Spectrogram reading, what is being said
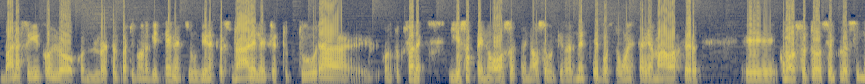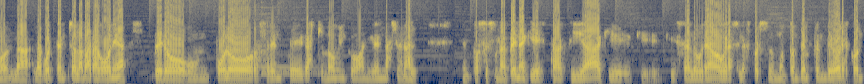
van a seguir con, lo, con el resto del patrimonio que tienen, sus bienes personales, la infraestructura, eh, construcciones. Y eso es penoso, es penoso, porque realmente Puerto Montt está llamado a ser, eh, como nosotros siempre decimos, la, puerta de entrada a la Patagonia, pero un polo referente gastronómico a nivel nacional. Entonces, una pena que esta actividad que, que, que se ha logrado gracias al esfuerzo de un montón de emprendedores con,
